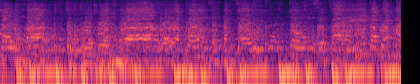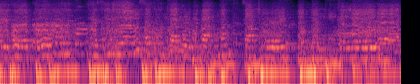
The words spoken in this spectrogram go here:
ใจลำบากสุขเพื่อเพื่อนทางรักนดังใจ จงสดใสกับรักไม่เถิเอ่ยที่เสียงสักแต่ผู้บังสามช่วยยกเป็นกันเลยแ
